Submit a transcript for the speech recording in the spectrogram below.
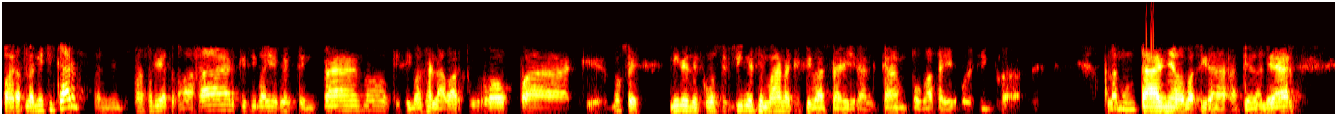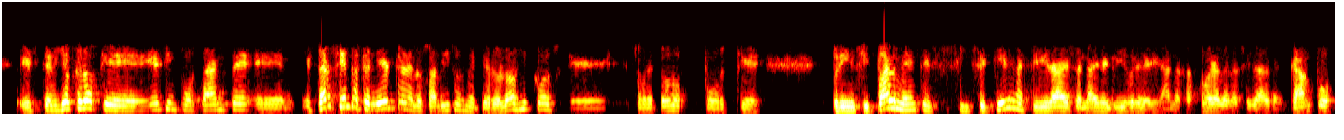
para planificar, para salir a trabajar, que si va a llover temprano, que si vas a lavar tu ropa, que no sé, miles de cosas, fin de semana que si vas a ir al campo, vas a ir, por ejemplo, a a la montaña o vas a ir a, pedalear. Este, yo creo que es importante eh, estar siempre pendiente de los avisos meteorológicos, eh, sobre todo porque principalmente si se tienen actividades al aire libre a las afueras de la ciudad, del campo,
